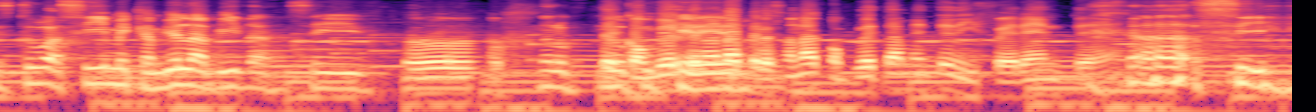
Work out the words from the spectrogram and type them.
Estuvo así, me cambió la vida. Sí, Uf, no lo, te no convierte en una persona completamente diferente. ¿eh? Ah, sí.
